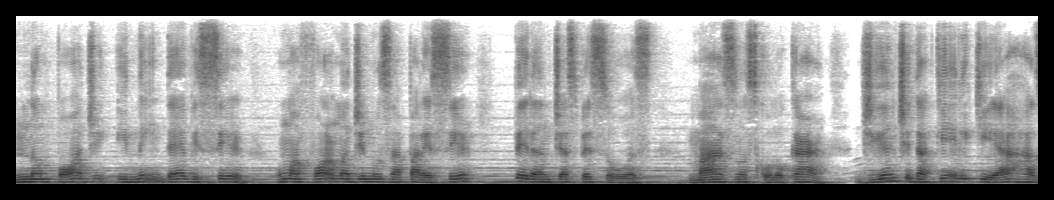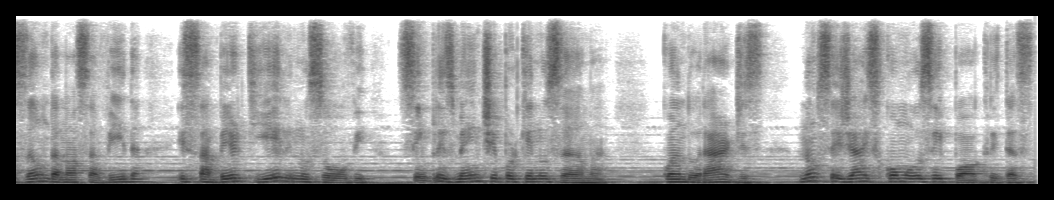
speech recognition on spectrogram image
não pode e nem deve ser uma forma de nos aparecer perante as pessoas, mas nos colocar diante daquele que é a razão da nossa vida e saber que ele nos ouve simplesmente porque nos ama. Quando orardes, não sejais como os hipócritas,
